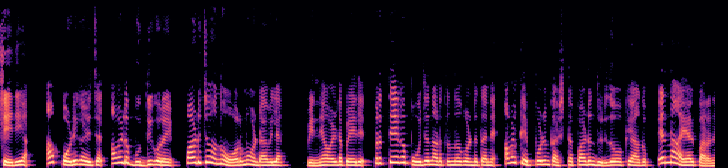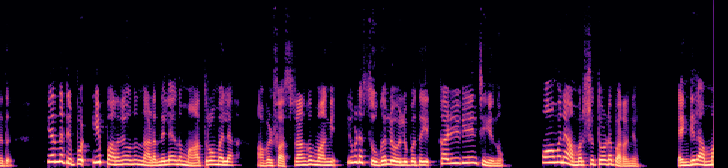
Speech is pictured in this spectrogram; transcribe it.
ശരിയാ ആ പൊടി കഴിച്ചാൽ അവളുടെ ബുദ്ധി കുറയും. പഠിച്ചതൊന്നും ഓർമ്മ ഉണ്ടാവില്ല. പിന്നെ അവളുടെ പേര് പ്രത്യേക പൂജ നടത്തുന്നത് കൊണ്ട് തന്നെ അവൾക്ക് എപ്പോഴും കഷ്ടപ്പാടും ദുരിതവും ഒക്കെ ആകും എന്നാ അയാൾ പറഞ്ഞത്. എന്നിട്ടിപ്പോൾ ഈ പറഞ്ഞതൊന്നും നടന്നില്ല എന്ന് മാത്രവുമല്ല അവൾ ഫസ്റ്റ് റാങ്കും വാങ്ങി ഇവിടെ സുഖലോലുപതയിൽ കഴിയുകയും ചെയ്യുന്നു. ഓമന അമർഷത്തോടെ പറഞ്ഞു എങ്കിൽ അമ്മ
